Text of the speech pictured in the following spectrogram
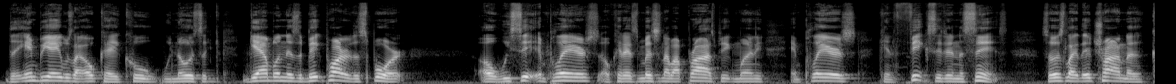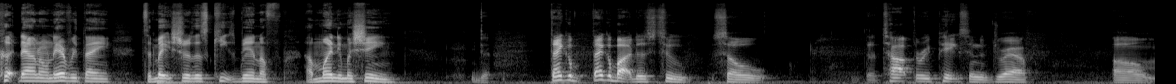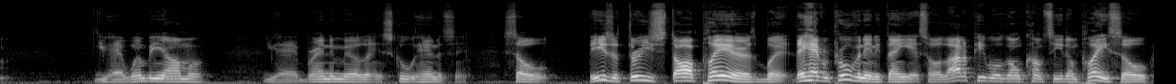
the NBA was like, okay, cool. We know it's a gambling is a big part of the sport. Oh, we sit in players. Okay, that's messing up our prize pick money, and players can fix it in a sense. So it's like they're trying to cut down on everything to make sure this keeps being a, a money machine. think think about this too. So, the top three picks in the draft, um, you had Wimbyama, you had Brandon Miller, and Scoot Henderson. So these are three star players, but they haven't proven anything yet. So a lot of people are gonna come see them play. So,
